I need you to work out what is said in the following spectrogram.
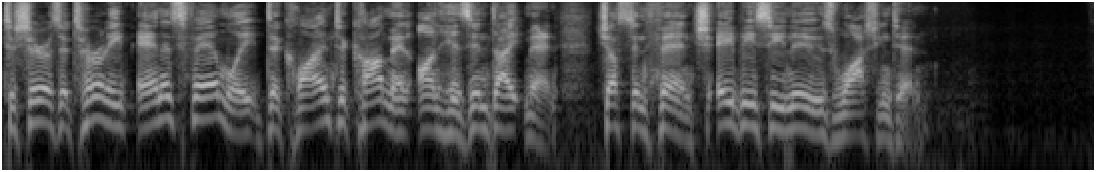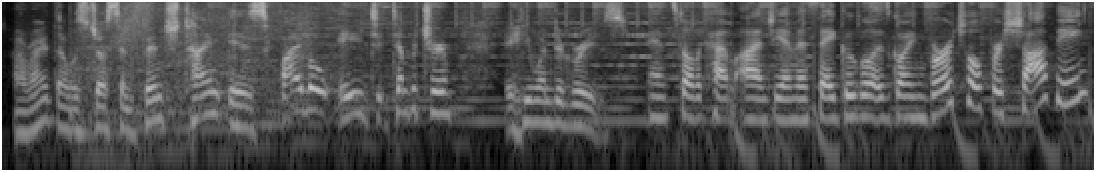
Teixeira's attorney and his family declined to comment on his indictment. Justin Finch, ABC News, Washington. All right, that was Justin Finch. Time is 5:08. Temperature 81 degrees. And still to come on GMSA, Google is going virtual for shopping.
